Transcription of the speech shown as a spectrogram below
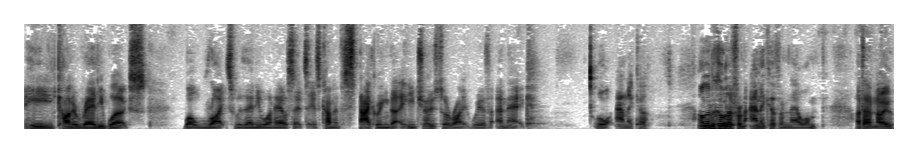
he kind of rarely works, well, writes with anyone else. It's it's kind of staggering that he chose to write with Anek or Annika. I'm going to call her from Annika from now on. I don't know.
